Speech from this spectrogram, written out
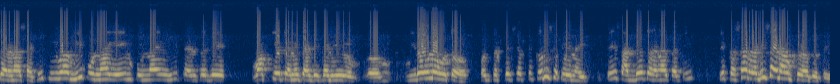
करण्यासाठी किंवा मी पुन्हा येईन पुन्हा येईन ही त्यांचं जे वाक्य त्यांनी त्या ठिकाणी मिरवलं होतं पण प्रत्यक्षात ते करू शकले नाहीत. ते साध्य करण्यासाठी ते कसा रडीचा डाव खेळत होते.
